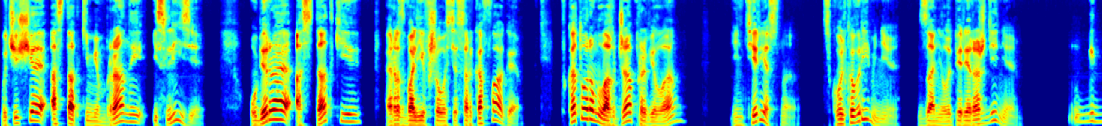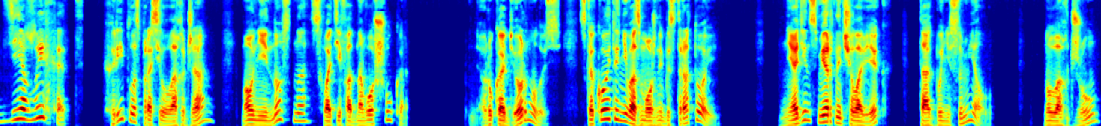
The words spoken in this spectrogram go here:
вычищая остатки мембраны и слизи, убирая остатки развалившегося саркофага, в котором Лахджа провела. Интересно, сколько времени заняло перерождение? «Где выход?» — хрипло спросил Лахджа, молниеносно схватив одного шука. Рука дернулась с какой-то невозможной быстротой. Ни один смертный человек так бы не сумел. Но Лахджу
